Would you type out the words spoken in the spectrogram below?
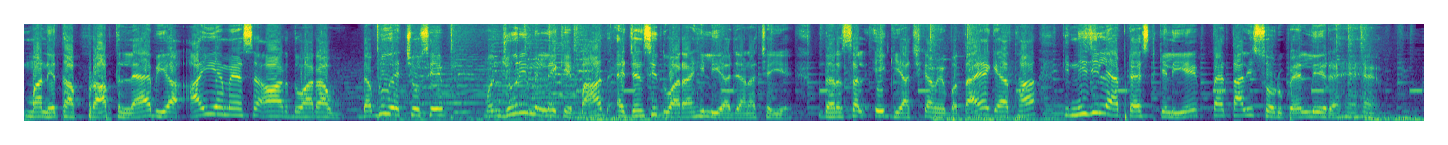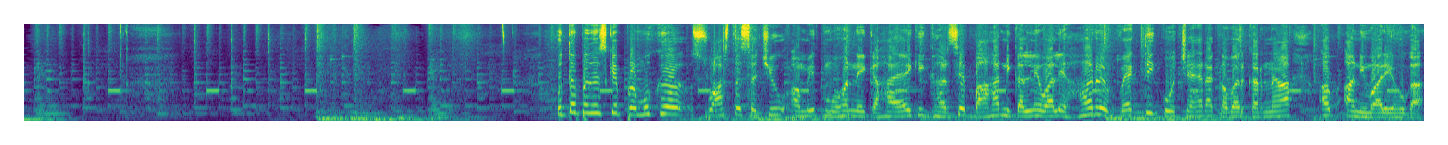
मान्यता प्राप्त लैब या आईएमएसआर द्वारा डब्ल्यूएचओ से मंजूरी मिलने के बाद एजेंसी द्वारा ही लिया जाना चाहिए। दरअसल, एक याचिका में बताया गया था कि निजी लैब टेस्ट के लिए पैतालीस सौ ले रहे हैं। उत्तर प्रदेश के प्रमुख स्वास्थ्य सचिव अमित मोहन ने कहा है कि घर से बाहर निकलने वाले हर व्यक्ति को चेहरा कवर करना अब अनिवार्य होगा,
